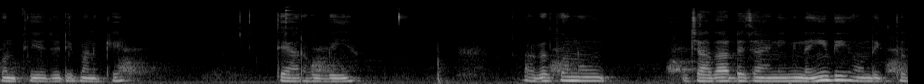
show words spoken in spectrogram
ਬੁੰਤੀ ਹੈ ਜਿਹੜੀ ਬਣ ਕੇ ਤਿਆਰ ਹੋ ਗਈ ਹੈ। ਅਗਰ ਤੁਹਾਨੂੰ ਜ਼ਿਆਦਾ ਡਿਜ਼ਾਈਨਿੰਗ ਨਹੀਂ ਵੀ ਆਉਂਦੀ, ਤਾਂ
